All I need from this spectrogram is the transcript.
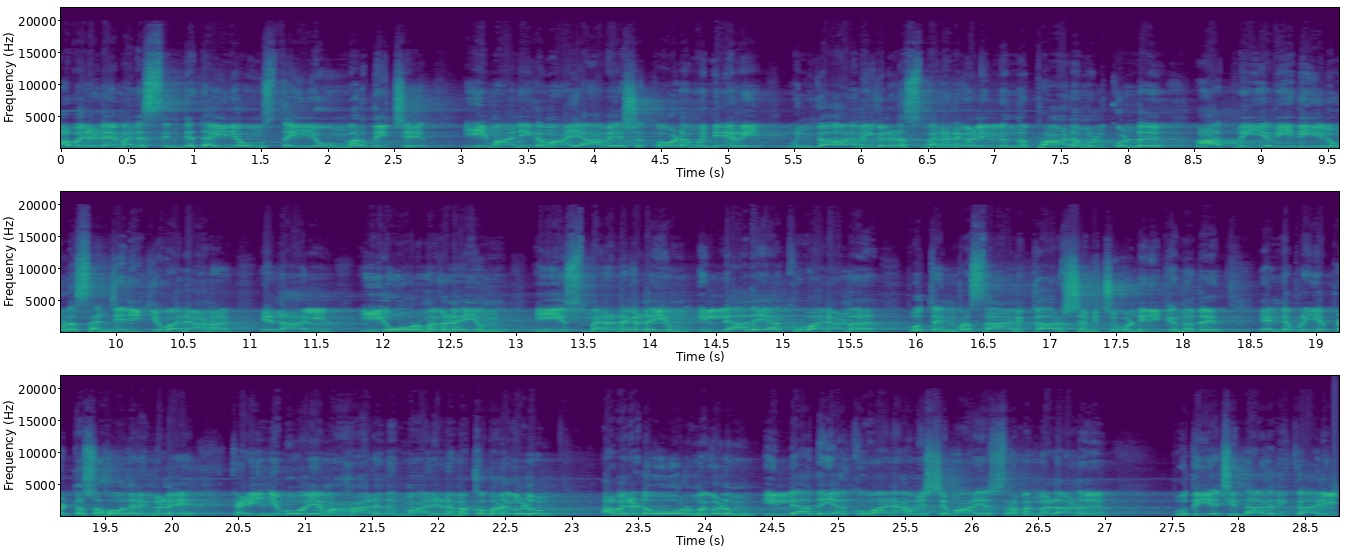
അവരുടെ മനസ്സിന്റെ ധൈര്യവും സ്ഥൈര്യവും വർദ്ധിച്ച് ഈമാനികമായ ആവേശത്തോടെ മുന്നേറി മുൻഗാമികളുടെ സ്മരണകളിൽ നിന്ന് പാഠം ഉൾക്കൊണ്ട് ആത്മീയ വീതിയിലൂടെ സഞ്ചരിക്കുവാനാണ്. എന്നാൽ ഈ ഓർമ്മകളെയും ഈ സ്മരണകളെയും ഇല്ലാതെയാക്കുവാനാണ് പുത്തൻ പ്രസ്ഥാനക്കാർ ശ്രമിച്ചുകൊണ്ടിരിക്കുന്നത്. എന്റെ പ്രിയപ്പെട്ട സഹോദരങ്ങളെ കഴിഞ്ഞുപോയ മഹാരഥന്മാരുടെ മക്കബറകളും അവരുടെ ഓർമ്മകളും ഇല്ലാതെയാക്കുവാൻ ആവശ്യമായ ശ്രമങ്ങളാണ് പുതിയ ചിന്താഗതിക്കാരിൽ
